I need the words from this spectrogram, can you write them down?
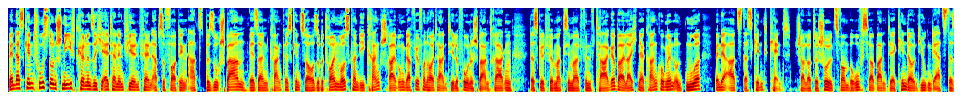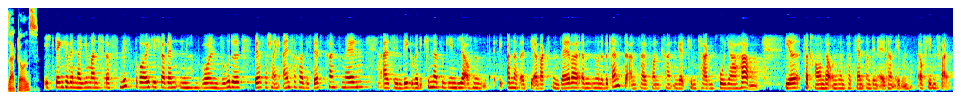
Wenn das Kind hust und schnieft, können sich Eltern in vielen Fällen ab sofort den Arztbesuch sparen. Wer sein krankes Kind zu Hause betreuen muss, kann die Krankschreibung dafür von heute an telefonisch beantragen. Das gilt für maximal fünf Tage bei leichten Erkrankungen und nur, wenn der Arzt das Kind kennt. Charlotte Schulz vom Berufsverband der Kinder- und Jugendärzte sagte uns. Ich denke, wenn da jemand das missbräuchlich verwenden wollen würde, wäre es wahrscheinlich einfacher, sich selbst krank zu melden, als den Weg über die Kinder zu gehen, die ja auch nur, anders als die Erwachsenen selber ähm, nur eine begrenzte Anzahl von Krankengeld-Kindtagen pro Jahr haben. Wir vertrauen da unseren Patienten und den Eltern eben auf jeden Fall.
